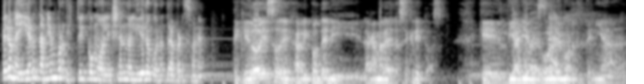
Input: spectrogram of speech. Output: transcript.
pero me divierte también porque estoy como leyendo el libro con otra persona. Te quedó eso de Harry Potter y la Cámara de los Secretos. Que el diario de ser. Voldemort tenía.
